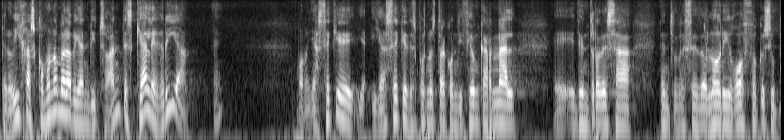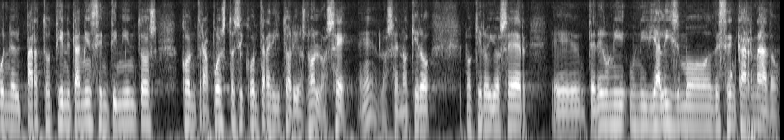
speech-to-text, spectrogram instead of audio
Pero hijas, ¿cómo no me lo habían dicho antes? ¡Qué alegría! ¿eh? Bueno, ya sé que, ya sé que después nuestra condición carnal eh, dentro, de esa, dentro de ese dolor y gozo que supone el parto, tiene también sentimientos contrapuestos y contradictorios. No, lo sé, ¿eh? lo sé, no quiero, no quiero yo ser, eh, tener un, idealismo desencarnado,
